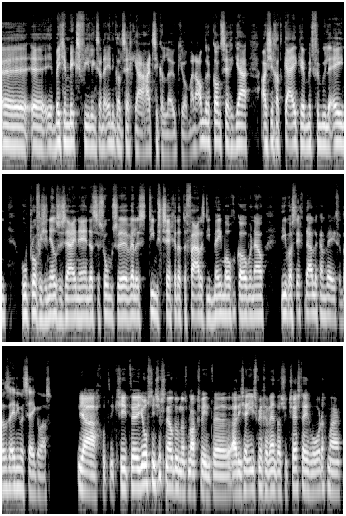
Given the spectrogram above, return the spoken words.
Uh, uh, een beetje mixed feelings. Aan de ene kant zeg ik ja, hartstikke leuk joh. Maar aan de andere kant zeg ik ja, als je gaat kijken met Formule 1, hoe professioneel ze zijn. Hè, en dat ze soms uh, wel eens teams zeggen dat de vaders niet mee mogen komen. Nou, die was echt duidelijk aanwezig. Dat is één ding wat zeker was. Ja, goed. Ik zie het Jos niet zo snel doen als Max wint. Ah, die zijn iets meer gewend aan succes tegenwoordig. Maar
